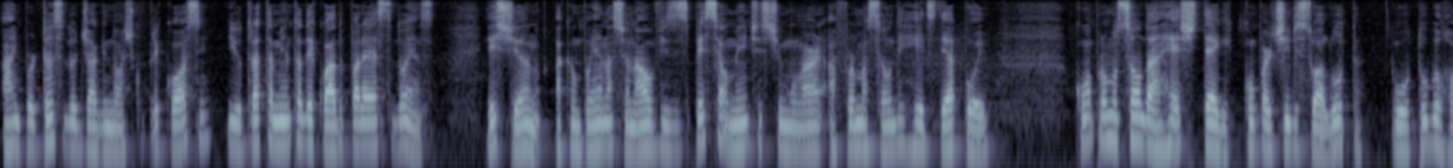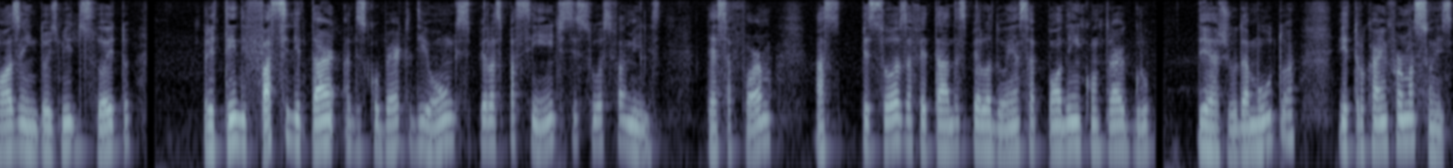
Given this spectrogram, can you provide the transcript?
a importância do diagnóstico precoce e o tratamento adequado para esta doença. Este ano, a campanha nacional visa especialmente estimular a formação de redes de apoio. Com a promoção da hashtag Compartilhe Sua Luta, o Outubro Rosa em 2018 pretende facilitar a descoberta de ONGs pelas pacientes e suas famílias. Dessa forma, as pessoas afetadas pela doença podem encontrar grupos de ajuda mútua e trocar informações,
